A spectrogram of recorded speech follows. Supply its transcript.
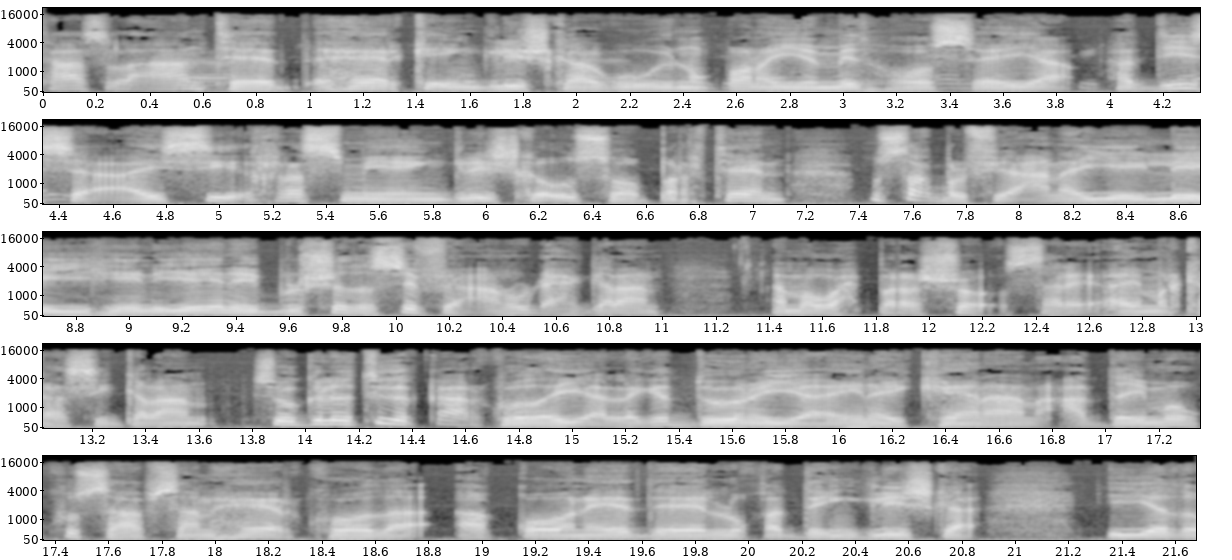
taas la'aanteed heerka ingiliishkaagu uu noqonayo mid hooseeya. Haddiise ay si rasmiya ingiliishka u soo barteen mustaqbal fiican ayay leeyihiin iyo inay bulshada si fiican u dhex galaan ama waxbarasho sare ay markaasi galaan. Soo galootiga qaarkood ayaa laga doonayaa inay keenaan caddaymo ku saabsan heerkooda aqooneed ee luqadda ingiliishka iyada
